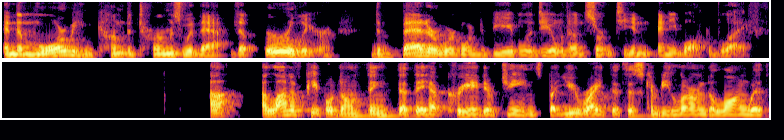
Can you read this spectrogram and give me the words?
And the more we can come to terms with that, the earlier, the better we're going to be able to deal with uncertainty in any walk of life. Uh, a lot of people don't think that they have creative genes, but you write that this can be learned along with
